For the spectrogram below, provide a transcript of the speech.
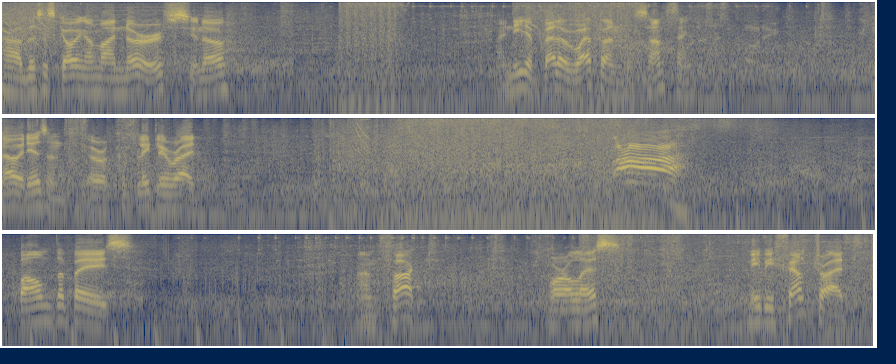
Ah, this is going on my nerves, you know? I need a better weapon or something. No, it isn't. You're completely right. Ah! Bomb the base. I'm fucked. More or less. Maybe Feltrite.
